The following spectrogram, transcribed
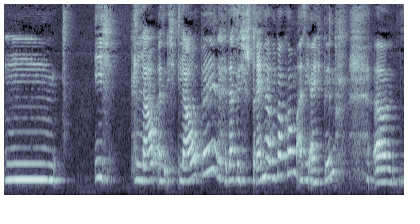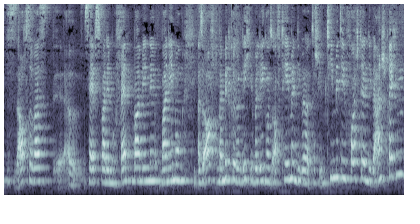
Mm, ich, glaub, also ich glaube, dass ich strenger rüberkomme, als ich eigentlich bin. Ähm, das ist auch sowas, also Selbstwahrnehmung, Fremdenwahrnehmung. Also oft, mein Mitgründer und ich überlegen uns oft Themen, die wir zum Beispiel im Teammeeting vorstellen, die wir ansprechen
